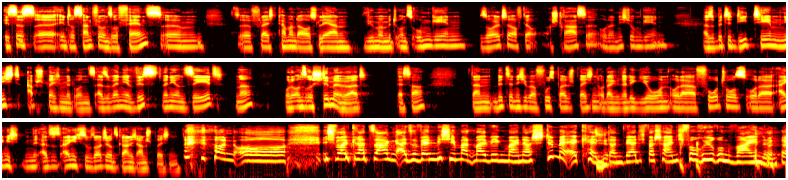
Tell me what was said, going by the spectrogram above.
Ist es äh, interessant für unsere Fans? Ähm, äh, vielleicht kann man daraus lernen, wie man mit uns umgehen sollte auf der Straße oder nicht umgehen. Also bitte die Themen nicht absprechen mit uns. Also wenn ihr wisst, wenn ihr uns seht, ne, oder unsere Stimme hört, besser, dann bitte nicht über Fußball sprechen oder Religion oder Fotos oder eigentlich, also eigentlich so sollte ihr uns gar nicht ansprechen. Und oh, ich wollte gerade sagen, also wenn mich jemand mal wegen meiner Stimme erkennt, dann werde ich wahrscheinlich vor Rührung weinen.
